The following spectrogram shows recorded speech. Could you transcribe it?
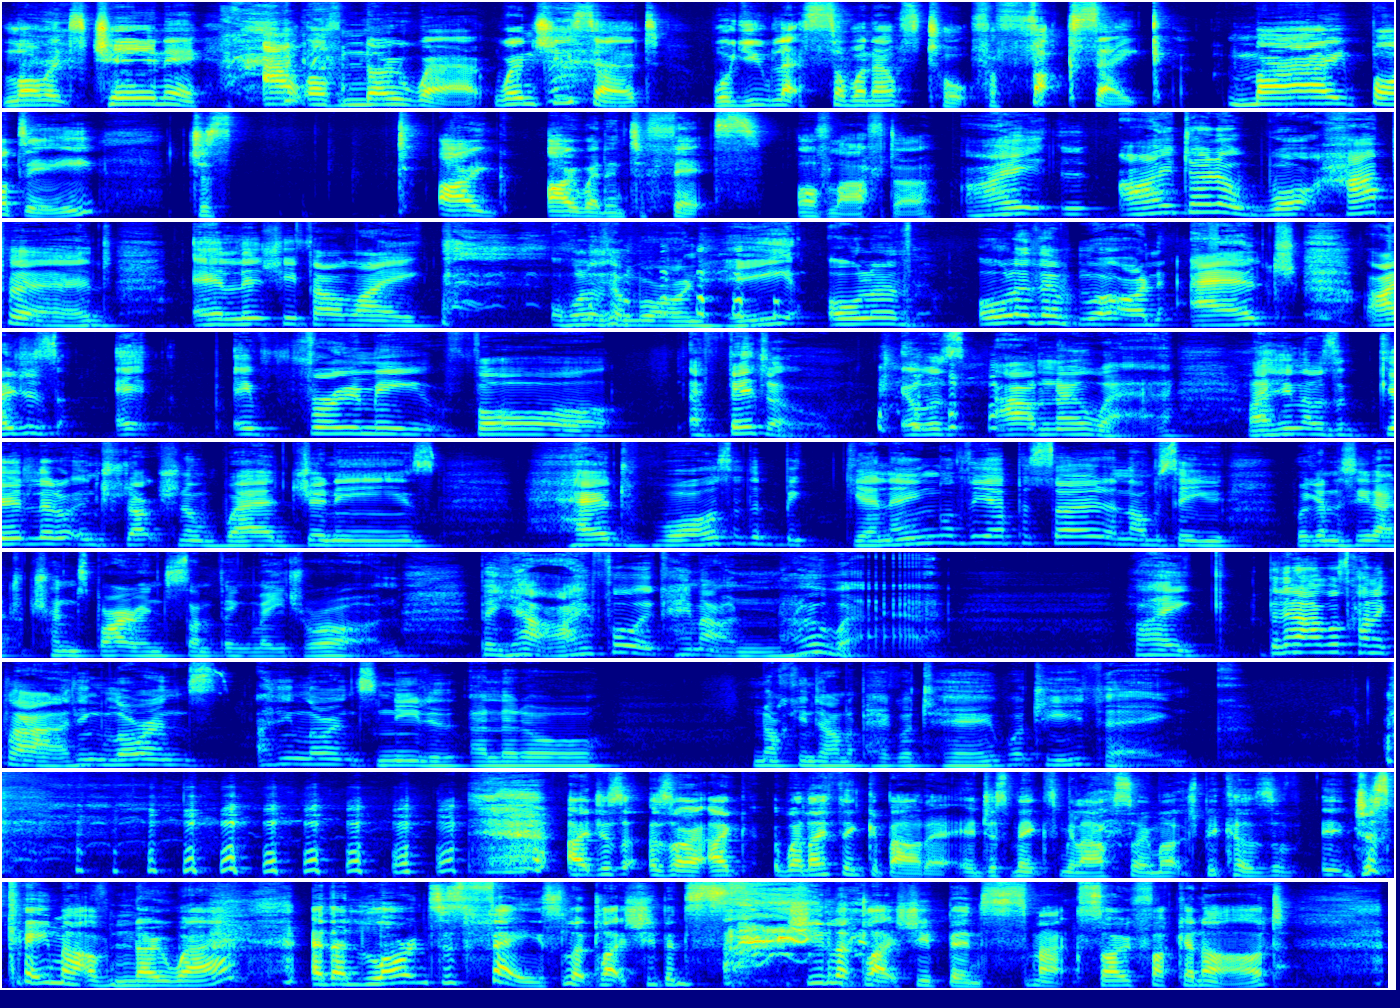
Lawrence Chaney out of nowhere when she said, Will you let someone else talk for fuck's sake? My body just I I went into fits of laughter. I I don't know what happened. It literally felt like all of them were on heat. All of all of them were on edge. I just it it threw me for a fiddle. It was out of nowhere. I think that was a good little introduction of where Ginny's head was at the beginning of the episode, and obviously we're going to see that transpire into something later on. But yeah, I thought it came out of nowhere. Like, but then I was kind of glad. I think Lawrence, I think Lawrence needed a little knocking down a peg or two. What do you think? I just sorry. I when I think about it, it just makes me laugh so much because of, it just came out of nowhere, and then Lawrence's face looked like she'd been she looked like she'd been smacked so fucking hard,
